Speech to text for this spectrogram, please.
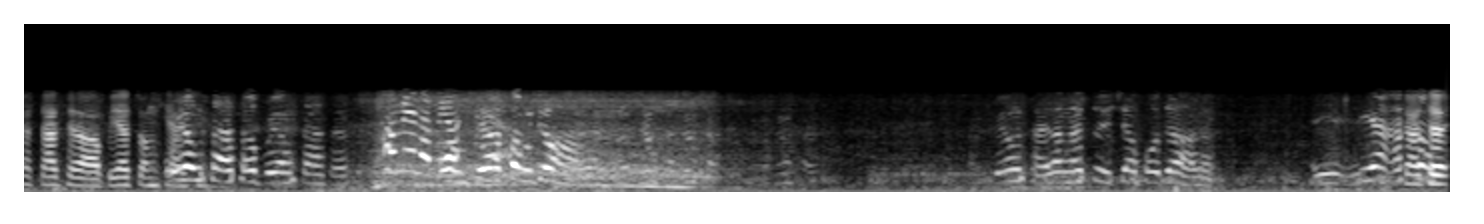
要刹车啊，不要撞下去。不用刹车，不用刹车。后面的不用不要动就好了。不用踩，让它自己下坡就好了。刹车，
